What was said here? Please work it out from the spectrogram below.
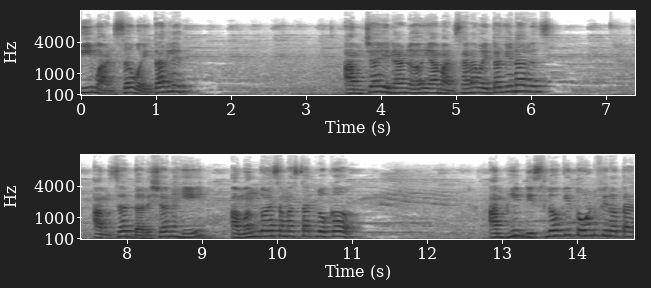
ती माणसं वैतागलेत. आमच्या येण्यानं या माणसांना वैताग येणारच. आमचं दर्शनही अमंगळ समजतात लोक. आम्ही दिसलो की तोंड फिरवतात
